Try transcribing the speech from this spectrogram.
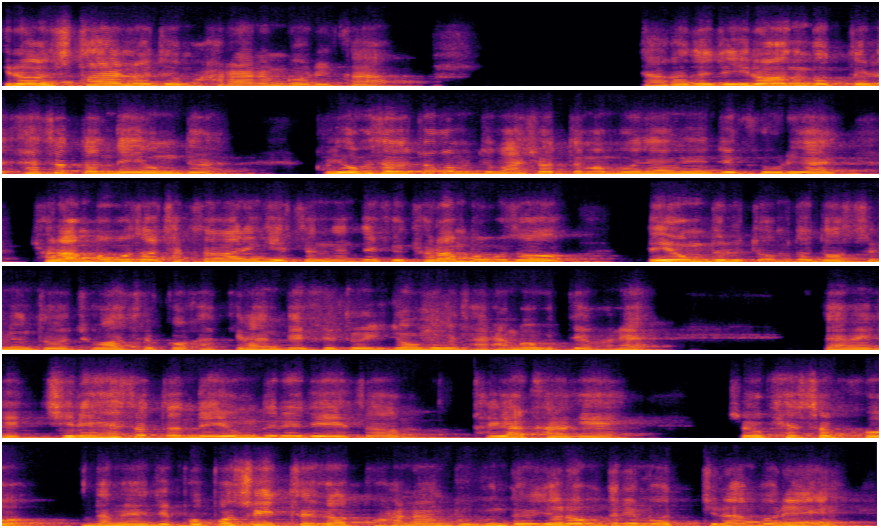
이런 스타일로 좀 하라는 거니까. 자 그래서 이제 이런 것들 했었던 내용들. 그리고 여기서 조금 좀 아쉬웠던 건 뭐냐면 이제 그 우리가 결함 보고서 작성하는 게 있었는데 그 결함 보고서 내용들을 좀 더 넣었으면 더 좋았을 것 같긴 한데 그래도 이 정도면 잘한 거기 때문에. 그다음에 이제 진행했었던 내용들에 대해서 간략하게 쭉 했었고 그다음에 이제 버퍼 스위트 갖고 하는 부분들 여러분들이 뭐 지난번에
